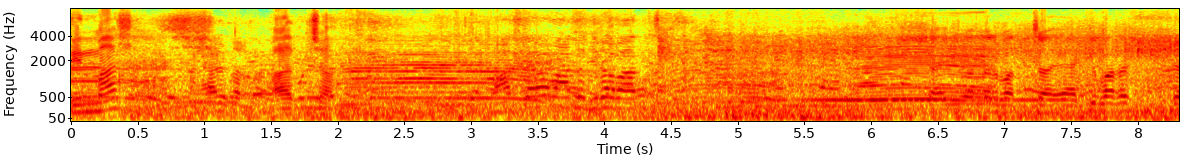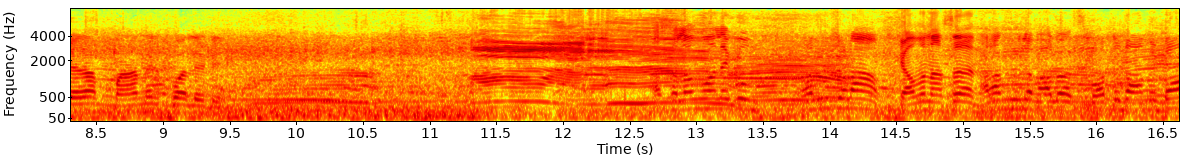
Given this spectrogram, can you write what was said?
তিন মাস আচ্ছা। শাহিওয়ালের বাচ্চা একেবারে সেরা মানের কোয়ালিটি আসসালামু আলাইকুম। সালাম। কেমন আছেন? আলহামদুলিল্লাহ ভালো আছি। কত দাম এটা?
